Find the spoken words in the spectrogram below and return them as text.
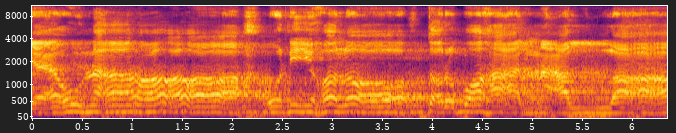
কেউ না। উনি হলো তোর মহান আল্লাহ।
